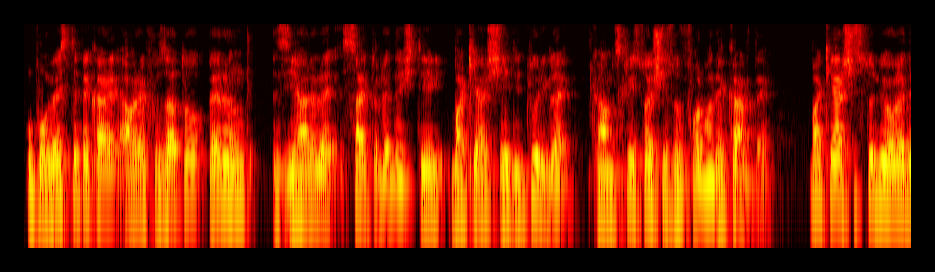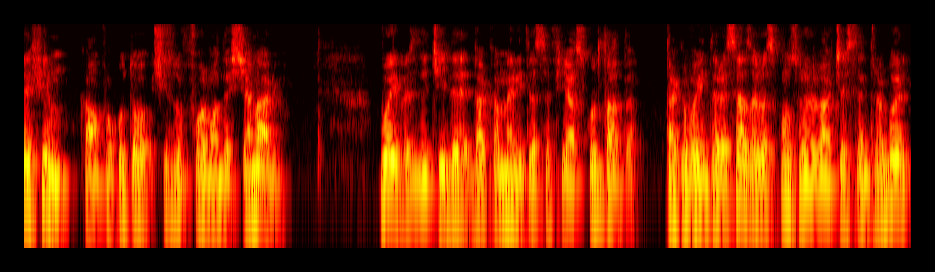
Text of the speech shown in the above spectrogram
O poveste pe care au refuzat-o pe rând ziarele, site-urile de știri, ba chiar și editurile, că am scris-o și sub formă de carte, ba chiar și studiourile de film, că am făcut-o și sub formă de scenariu. Voi veți decide dacă merită să fie ascultată. Dacă vă interesează răspunsurile la aceste întrebări,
